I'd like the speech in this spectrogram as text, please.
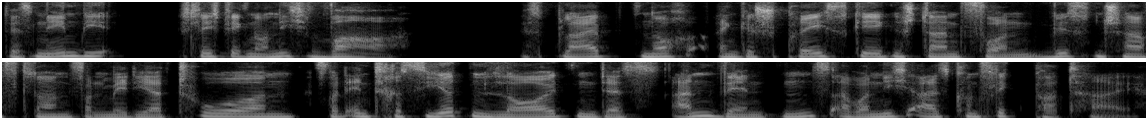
Das nehmen die schlichtweg noch nicht wahr. Es bleibt noch ein Gesprächsgegenstand von Wissenschaftlern, von Mediatoren, von interessierten Leuten des Anwendens, aber nicht als Konfliktpartei.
